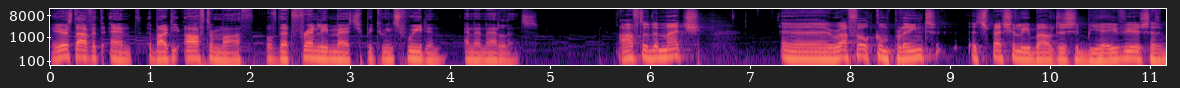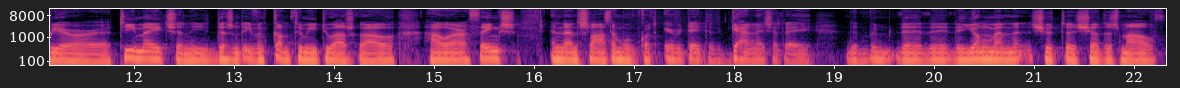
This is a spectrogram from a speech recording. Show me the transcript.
Here's David Endt about the aftermath of that friendly match between Sweden and the Netherlands. After the match, uh, Rafael complained, especially about his behavior. Said we are uh, teammates, and he doesn't even come to me to ask how how are things. And then Zlatan got irritated again. I said, "Hey, the the the, the young man should uh, shut his mouth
